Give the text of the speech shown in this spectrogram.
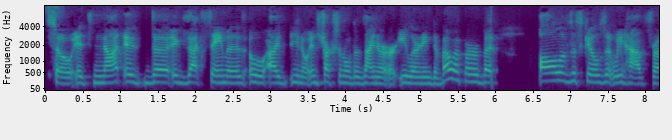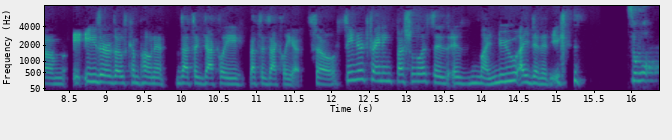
So it's not the exact same as, oh, I, you know, instructional designer or e-learning developer, but all of the skills that we have from either of those components that's exactly that's exactly it. So senior training specialist is is my new identity. So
